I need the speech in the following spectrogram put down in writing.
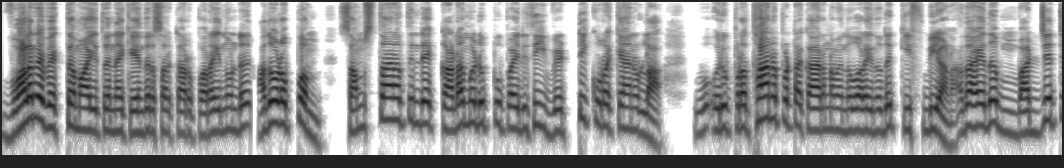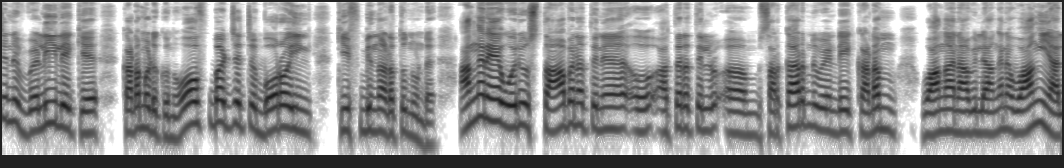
വളരെ വ്യക്തമായി തന്നെ കേന്ദ്ര സർക്കാർ പറയുന്നുണ്ട്. അതോടൊപ്പം സംസ്ഥാനത്തിന്റെ കടമെടുപ്പ് പരിധി വെട്ടിക്കുറയ്ക്കാനുള്ള ഒരു പ്രധാനപ്പെട്ട കാരണം എന്ന് പറയുന്നത് കിഫ്ബിയാണ് അതായത് ബഡ്ജറ്റിന് വെളിയിലേക്ക് കടമെടുക്കുന്നു. ഓഫ് ബഡ്ജറ്റ് ബോറോയിങ് കിഫ്ബി നടത്തുന്നുണ്ട്. അങ്ങനെ ഒരു സ്ഥാപനത്തിന് അത്തരത്തിൽ സർക്കാരിന് വേണ്ടി കടം വാങ്ങാനാവില്ല. അങ്ങനെ വാങ്ങിയാൽ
